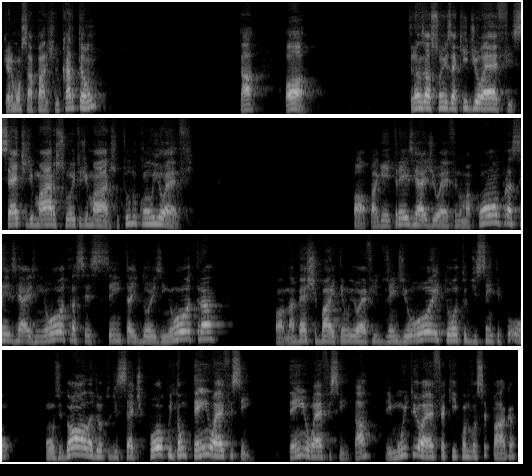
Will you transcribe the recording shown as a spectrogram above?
Quero mostrar a parte do cartão. Tá? Ó. Transações aqui de IOF, 7 de março, 8 de março, tudo com IOF. Ó, paguei 3 reais de IOF numa compra, 6 reais em outra, 62 em outra. Ó, na Best Buy tem um IOF de 208, outro de 111 dólares, outro de 7 e pouco. Então tem IOF sim. Tem IOF sim, tá? Tem muito IOF aqui quando você paga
